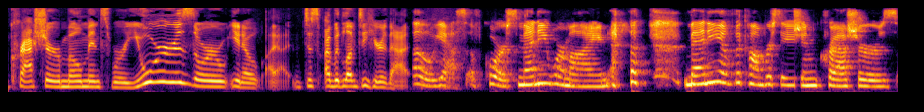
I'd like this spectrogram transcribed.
crasher moments were yours or, you know, just I would love to hear that. Oh, yes, of course. Many were mine. Many of the conversation crashers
